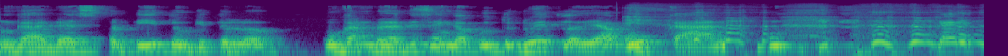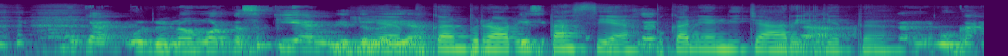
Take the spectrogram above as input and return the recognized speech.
nggak ada seperti itu gitu loh. Bukan berarti saya nggak butuh duit loh ya, bukan. Kayak bukan udah nomor kesekian gitu loh Iya, ya. bukan prioritas ya, bukan yang dicari Ya, gitu. Bukan bukan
